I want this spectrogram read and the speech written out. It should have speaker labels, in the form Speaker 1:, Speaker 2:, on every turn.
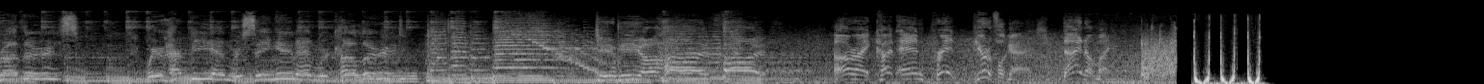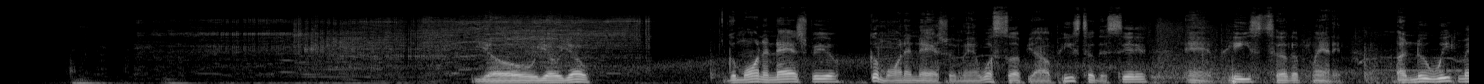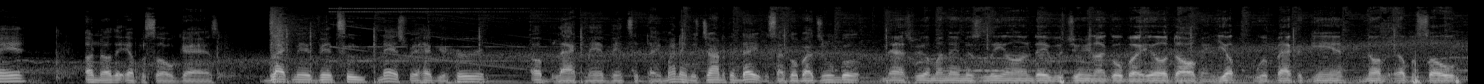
Speaker 1: brothers. We're happy and we're singing and we're colored. Give me a high five.
Speaker 2: All right, cut and print. Beautiful guys. Dynamite.
Speaker 3: Yo, yo, yo. Good morning, Nashville. Good morning, Nashville, man. What's up, y'all? Peace to the city and peace to the planet. A new week, man. Another episode, guys. Black Man Vent 2. Nashville, have you heard of Black Man Vent today? My name is Jonathan Davis. I go by Junebug.
Speaker 4: Nashville, my name is Leon Davis Jr. and I go by L Dog. And yep, we're back again. Another episode.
